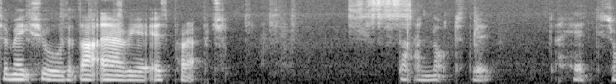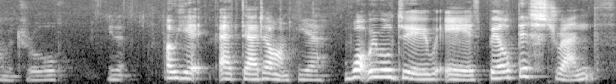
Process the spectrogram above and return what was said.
to make sure that that area is prepped. That and not the hit on a draw. You know. Oh yeah, uh, dead on. Yeah. What we will do is build this strength.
